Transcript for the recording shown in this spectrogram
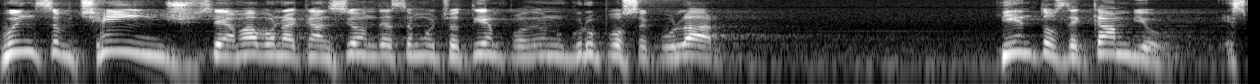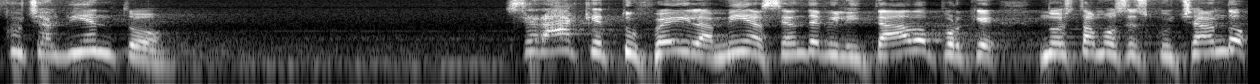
Winds of Change se llamaba una canción de hace mucho tiempo de un grupo secular. Vientos de cambio. Escucha el viento. ¿Será que tu fe y la mía se han debilitado porque no estamos escuchando?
